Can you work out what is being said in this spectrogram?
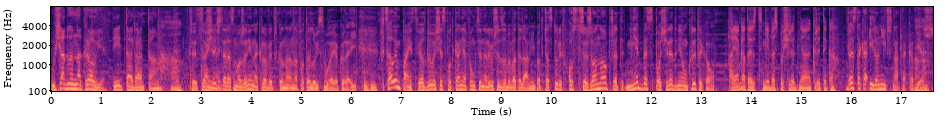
Usiadłem na krowie. I tarata. Ty, to Fajna siedź jest. teraz może nie na krowie, tylko na, na fotelu i słuchaj o Korei. W całym państwie odbyły się spotkania funkcjonariuszy z obywatelami, podczas których ostrzeżono przed niebezpośrednią krytyką. A jaka to jest niebezpośrednia krytyka? To jest taka ironiczna, taka wiesz.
